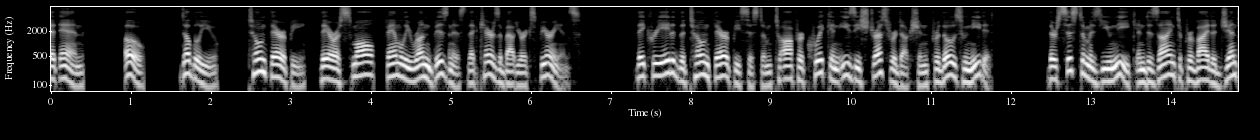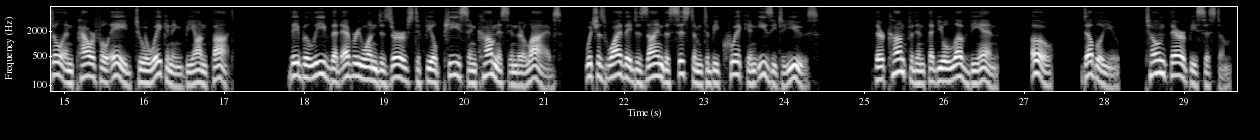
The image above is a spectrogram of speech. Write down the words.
At N. O. W. Tone Therapy, they are a small, family run business that cares about your experience. They created the tone therapy system to offer quick and easy stress reduction for those who need it. Their system is unique and designed to provide a gentle and powerful aid to awakening beyond thought. They believe that everyone deserves to feel peace and calmness in their lives, which is why they designed the system to be quick and easy to use. They're confident that you'll love the N. O. W. Tone therapy system.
